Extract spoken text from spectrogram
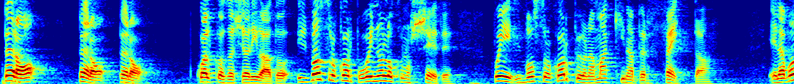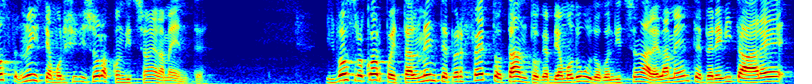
Però, però, però, qualcosa ci è arrivato. Il vostro corpo voi non lo conoscete. Voi, il vostro corpo è una macchina perfetta. E vostra, noi siamo riusciti solo a condizionare la mente. Il vostro corpo è talmente perfetto tanto che abbiamo dovuto condizionare la mente per evitare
